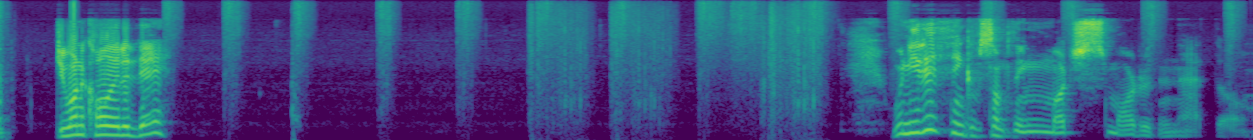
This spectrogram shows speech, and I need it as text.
Do you want to call it a day? We need to think of something much smarter than that, though.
